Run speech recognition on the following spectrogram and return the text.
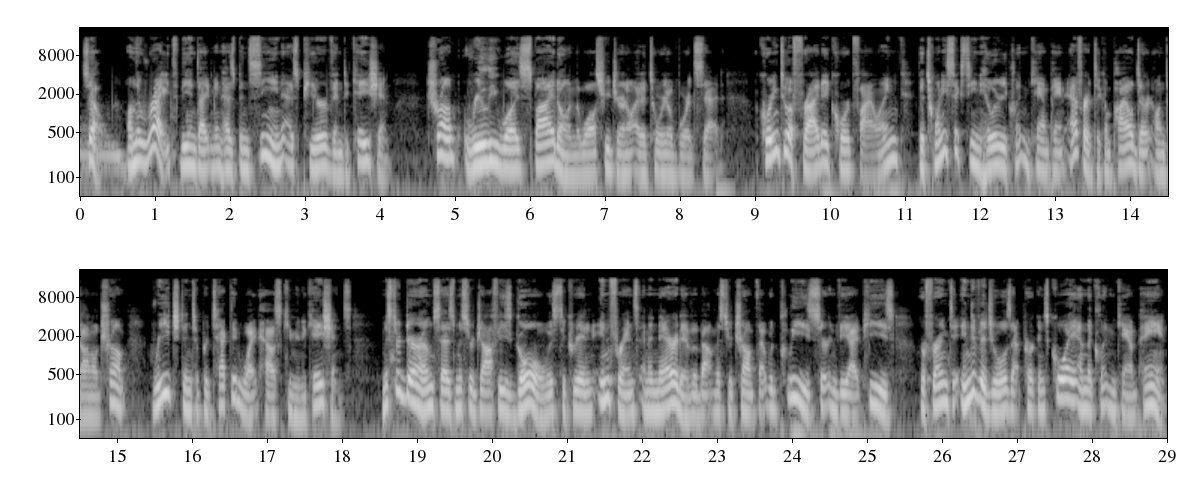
So, on the right, the indictment has been seen as pure vindication. Trump really was spied on, the Wall Street Journal editorial board said. According to a Friday court filing, the 2016 Hillary Clinton campaign effort to compile dirt on Donald Trump reached into protected White House communications. Mr. Durham says Mr. Joffe's goal was to create an inference and a narrative about Mr. Trump that would please certain VIPs, referring to individuals at Perkins Coie and the Clinton campaign.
